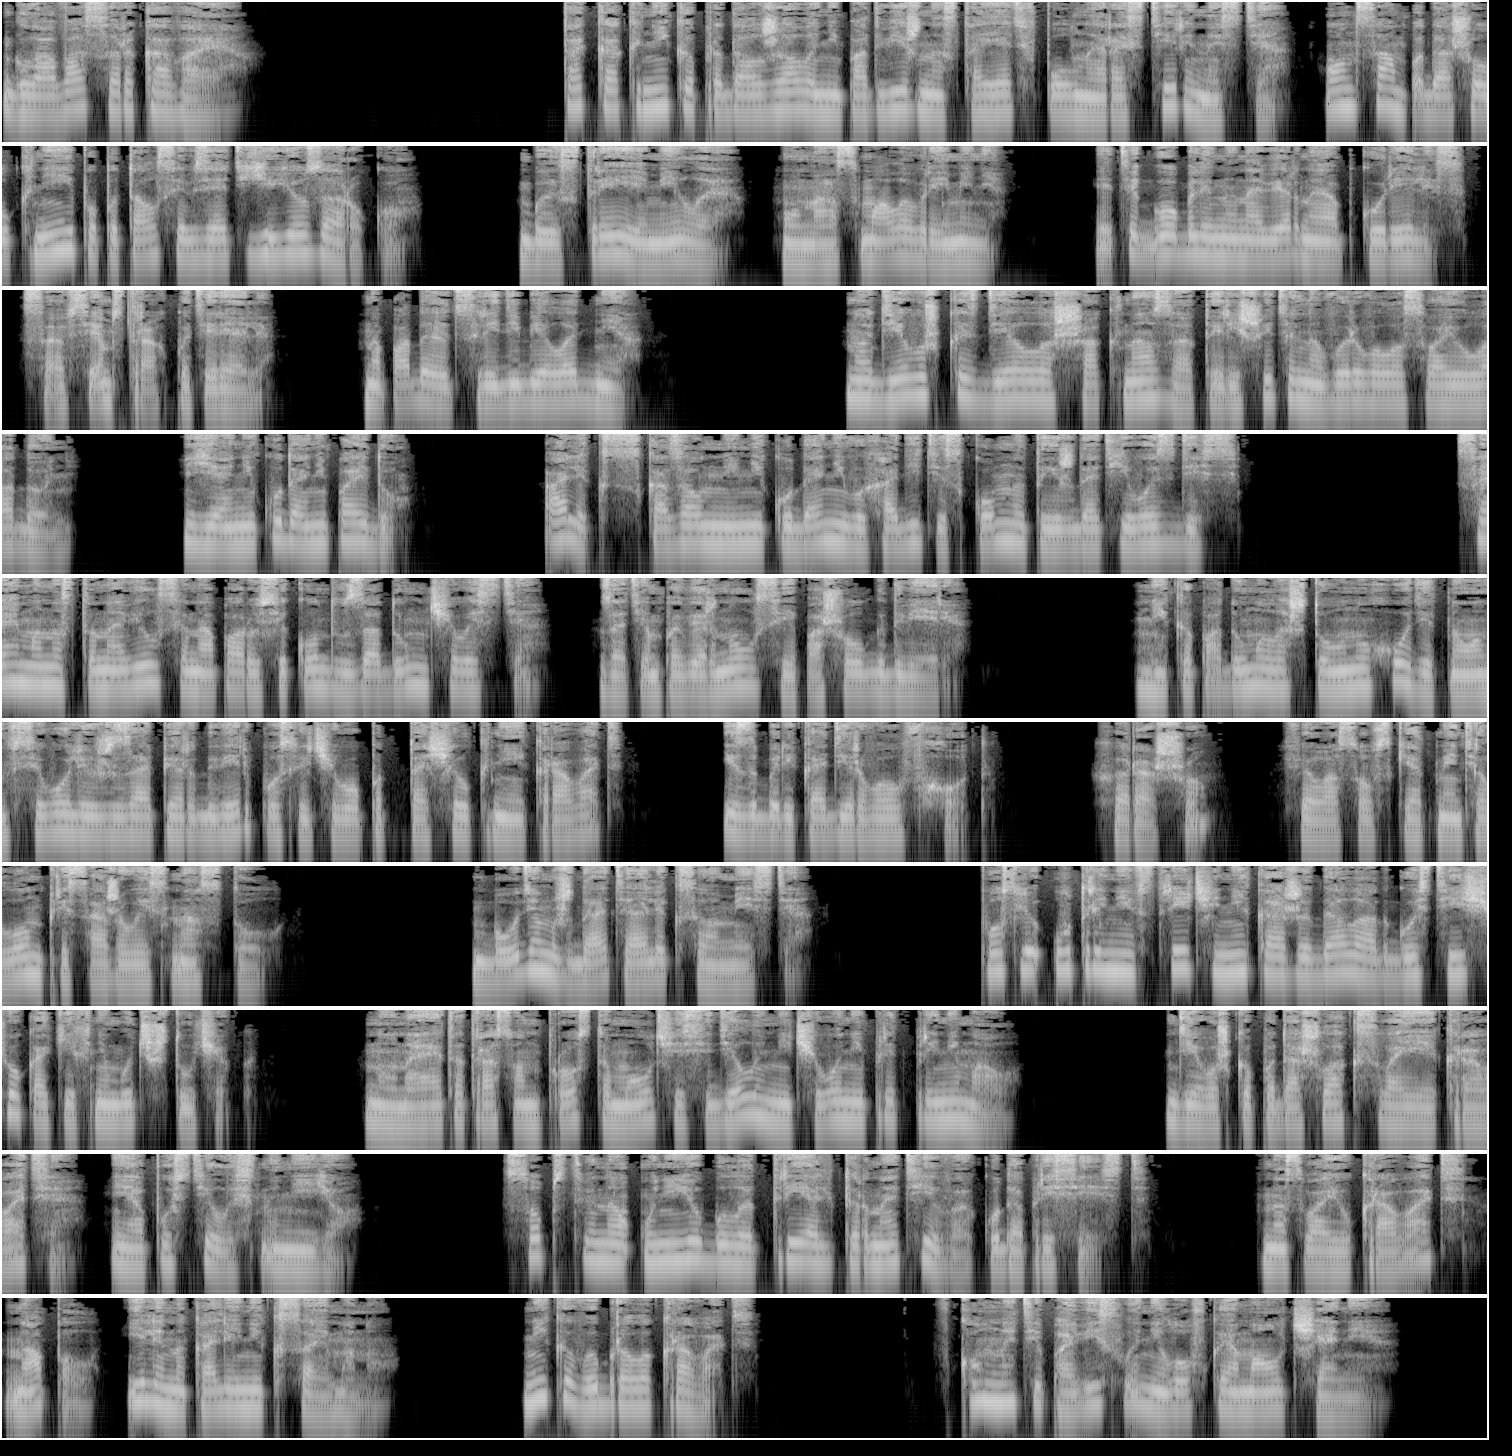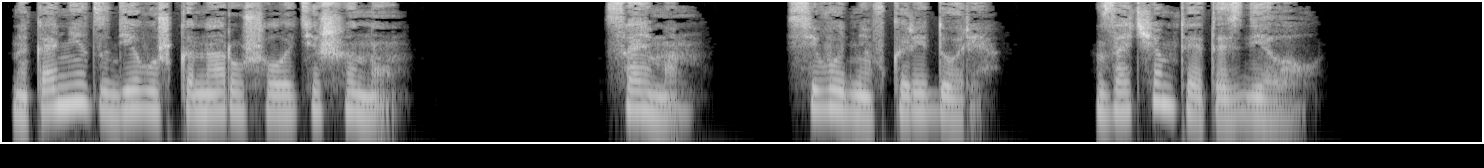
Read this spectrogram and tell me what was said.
Глава сороковая. Так как Ника продолжала неподвижно стоять в полной растерянности, он сам подошел к ней и попытался взять ее за руку. «Быстрее, милая, у нас мало времени. Эти гоблины, наверное, обкурились, совсем страх потеряли. Нападают среди бела дня». Но девушка сделала шаг назад и решительно вырвала свою ладонь. «Я никуда не пойду. Алекс сказал мне никуда не выходить из комнаты и ждать его здесь. Саймон остановился на пару секунд в задумчивости, затем повернулся и пошел к двери. Ника подумала, что он уходит, но он всего лишь запер дверь, после чего подтащил к ней кровать и забаррикадировал вход. «Хорошо», — философски отметил он, присаживаясь на стул. «Будем ждать Алекса вместе». После утренней встречи Ника ожидала от гостя еще каких-нибудь штучек. Но на этот раз он просто молча сидел и ничего не предпринимал. Девушка подошла к своей кровати и опустилась на нее. Собственно, у нее было три альтернативы, куда присесть. На свою кровать, на пол или на колени к Саймону. Ника выбрала кровать. В комнате повисло неловкое молчание. Наконец девушка нарушила тишину. «Саймон, сегодня в коридоре. Зачем ты это сделал?»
